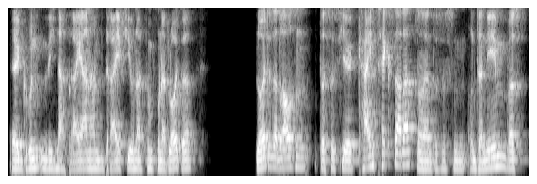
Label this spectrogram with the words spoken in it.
äh, gründen sich nach drei Jahren, haben die drei, 400, 500 Leute. Leute da draußen, das ist hier kein Tech-Startup, sondern das ist ein Unternehmen, was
